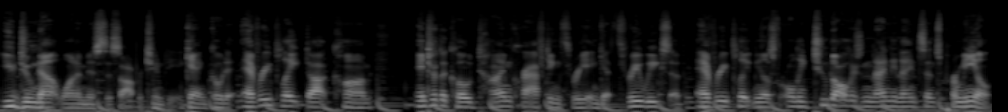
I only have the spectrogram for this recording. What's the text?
You do not want to miss this opportunity. Again, go to everyplate.com, enter the code timecrafting3, and get three weeks of every plate meals for only $2.99 per meal.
